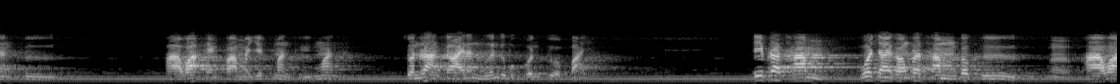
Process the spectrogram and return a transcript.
นั่นคือภาวะแห่งความไม่ยึดมั่นถือมั่น ส่วนร่างกายนั้นเหมือนกับบุคคลทั่วไป ที่พระธรรมหัวใจของพระธรรมก็คือภาวะ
